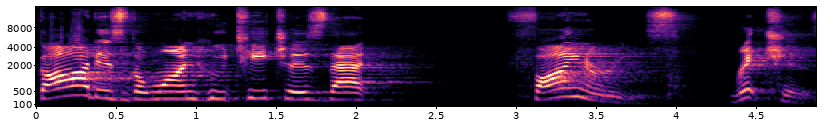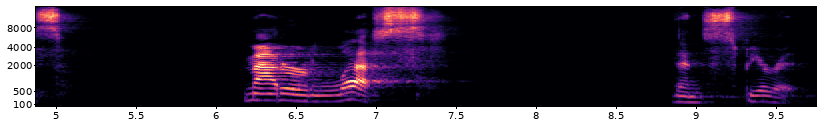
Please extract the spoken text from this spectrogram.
God is the one who teaches that fineries, riches, matter less than spirit.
